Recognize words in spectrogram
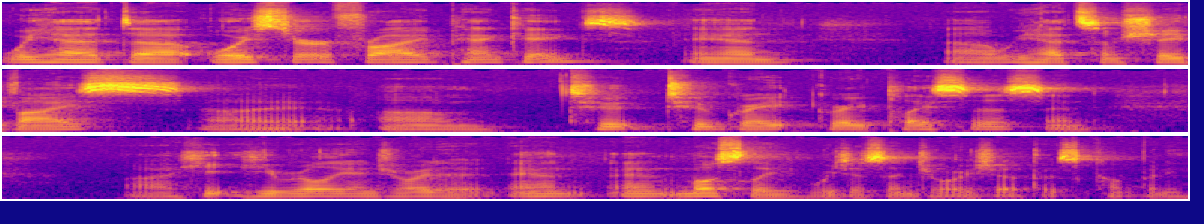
we had uh, oyster fried pancakes, and uh, we had some shave ice. Uh, um, two two great great places, and uh, he he really enjoyed it, and and mostly we just enjoy each other's company.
